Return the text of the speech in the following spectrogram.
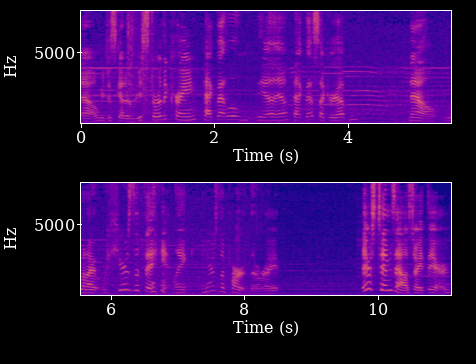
Now, oh, we just gotta restore the crane, pack that little, yeah, yeah, pack that sucker up. Now, what I, here's the thing, like, here's the part though, right? There's Tim's house right there.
